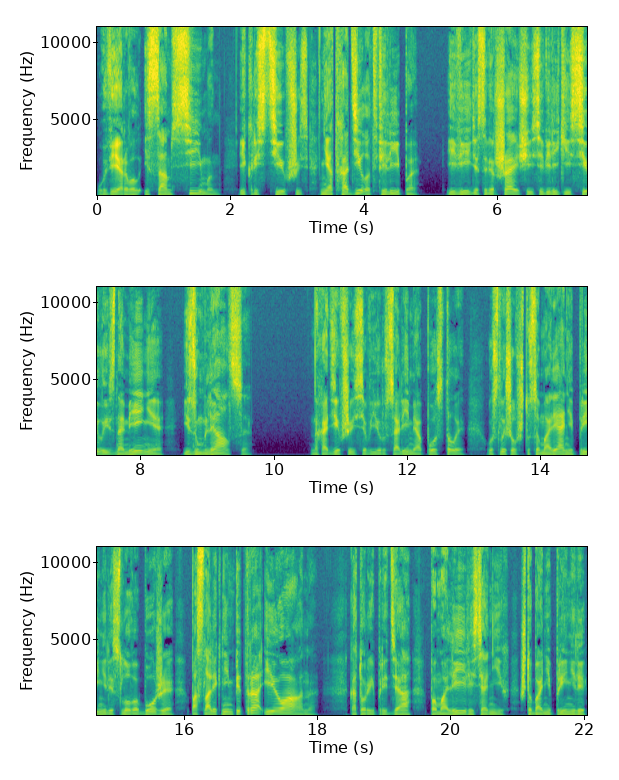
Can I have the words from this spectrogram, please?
Уверовал и сам Симон, и, крестившись, не отходил от Филиппа, и, видя совершающиеся великие силы и знамения, изумлялся. Находившиеся в Иерусалиме апостолы, услышав, что самаряне приняли Слово Божие, послали к ним Петра и Иоанна, которые, придя, помолились о них, чтобы они приняли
